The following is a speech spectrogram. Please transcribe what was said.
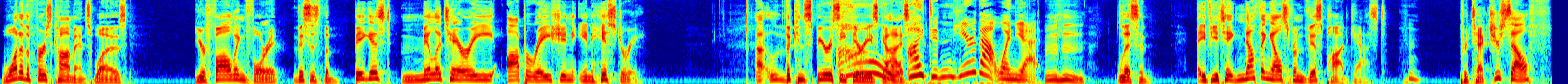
One of the first comments was, You're falling for it. This is the biggest military operation in history. Uh, the conspiracy theories, Oh, guys. I didn't hear that one yet. Mm-hmm. Listen, if you take nothing else from this podcast, protect yourself,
